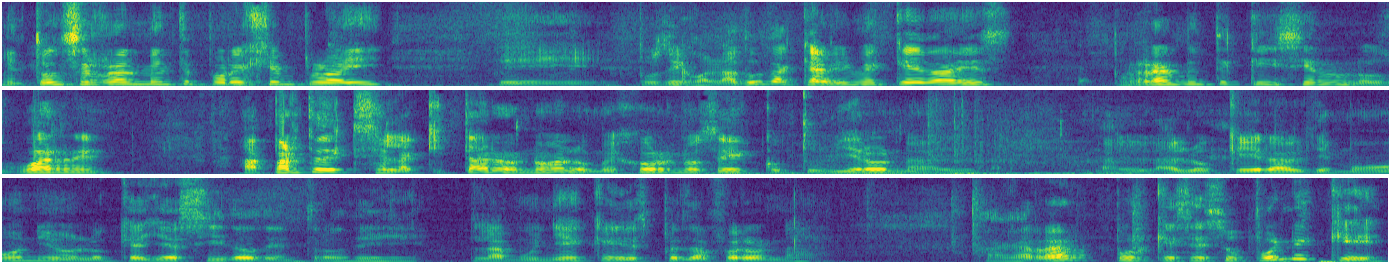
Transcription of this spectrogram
Entonces realmente, por ejemplo, ahí, eh, pues digo, la duda que a mí me queda es, pues realmente qué hicieron los Warren. Aparte de que se la quitaron, ¿no? A lo mejor, no sé, contuvieron al, al- a lo que era el demonio, lo que haya sido dentro de la muñeca y después la fueron a, a agarrar, porque se supone que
